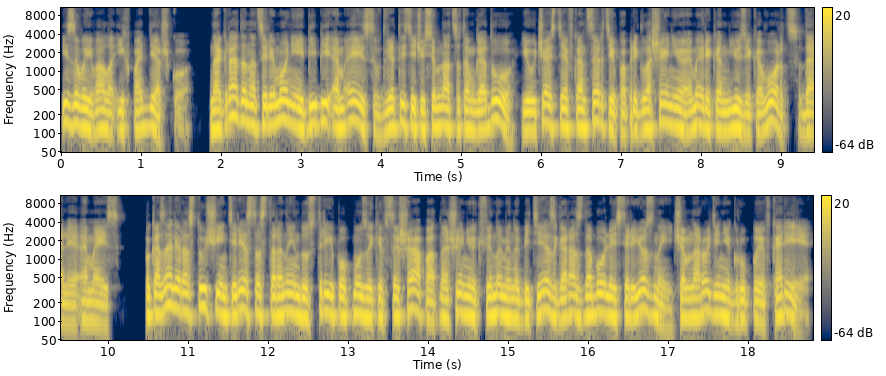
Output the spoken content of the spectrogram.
и завоевала их поддержку. Награда на церемонии BBMAs в 2017 году и участие в концерте по приглашению American Music Awards, далее MAs, показали растущий интерес со стороны индустрии поп-музыки в США по отношению к феномену BTS гораздо более серьезный, чем на родине группы в Корее.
